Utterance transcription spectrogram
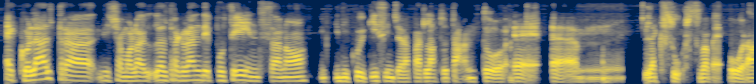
Ecco, l'altra, diciamo, l'altra grande potenza no, di cui Kissinger ha parlato tanto è um, l'ex URSS, vabbè, ora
